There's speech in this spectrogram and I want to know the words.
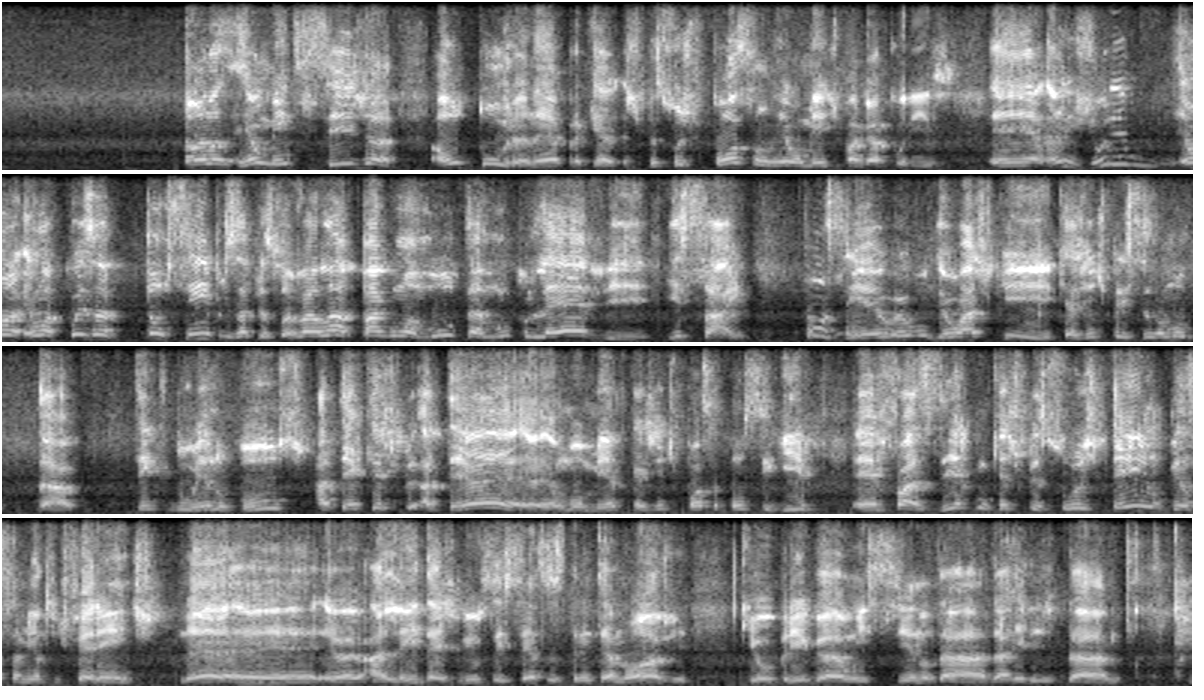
ela realmente seja à altura, né, para que as pessoas possam realmente pagar por isso. É, a injúria é uma, é uma, coisa tão simples, a pessoa vai lá, paga uma multa muito leve e sai. Então, assim, eu, eu, eu acho que, que a gente precisa mudar tem que doer no bolso, até que as, até é, o momento que a gente possa conseguir é, fazer com que as pessoas tenham um pensamento diferente. Né? É, é a Lei 10.639, que obriga o ensino da, da, da,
